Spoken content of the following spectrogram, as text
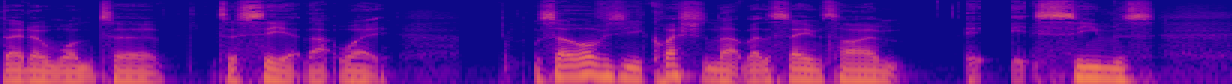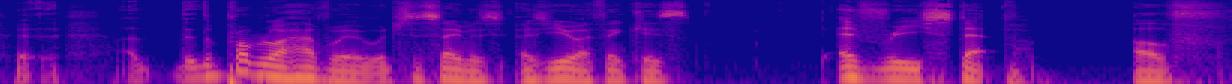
they don't want to to see it that way. So obviously you question that, but at the same time, it, it seems uh, the, the problem I have with it, which is the same as as you, I think, is every step of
